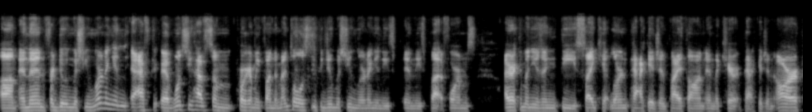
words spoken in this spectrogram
Um, and then for doing machine learning, and after uh, once you have some programming fundamentals, you can do machine learning in these in these platforms. I recommend using the scikit-learn package in Python and the caret package in R.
